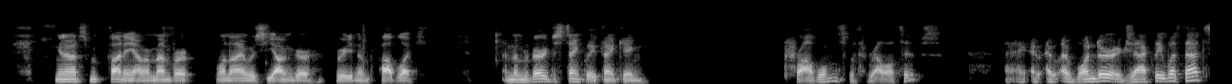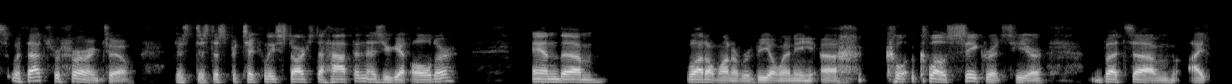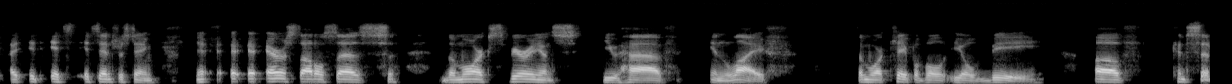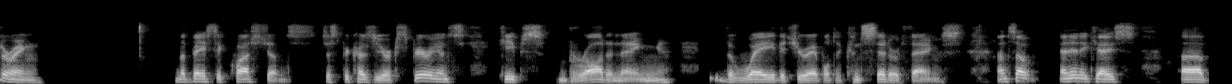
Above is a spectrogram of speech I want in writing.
You know, it's funny. I remember when I was younger reading the Republic, I remember very distinctly thinking, problems with relatives? I, I, I, wonder exactly what that's what that's referring to. Does does this particularly starts to happen as you get older? And um, well, I don't want to reveal any uh, cl- close secrets here, but um, I, I it, it's it's interesting. Aristotle says the more experience you have in life, the more capable you'll be of considering the basic questions. Just because your experience keeps broadening the way that you're able to consider things. And so, in any case, uh,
